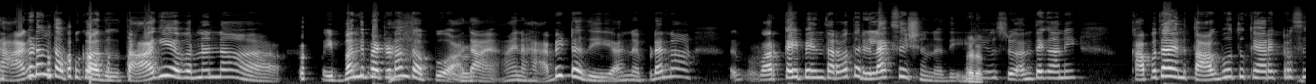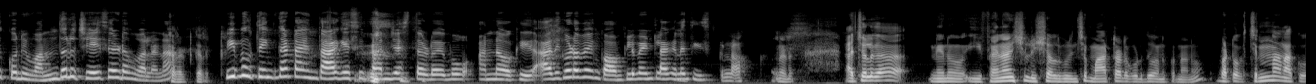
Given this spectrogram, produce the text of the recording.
తాగడం తప్పు కాదు. తాగి ఎవరినన్నా ఇబ్బంది పెట్టడం తప్పు. అది ఆయన హ్యాబిట్ అది. ఆయన ఎప్పుడన్నా వర్క్ అయిపోయిన తర్వాత రిలాక్సేషన్ అది. అంతేగాని కాకపోతే ఆయన తాగబోతు క్యారెక్టర్స్ కొన్ని వందలు చేసేయడం వలన పీపుల్ థింక్ దట్ ఆయన తాగేసి పని చేస్తాడేమో అన్న ఒక అది కూడా మేము కాంప్లిమెంట్ లాగానే తీసుకున్నాం. యాక్చువల్గా నేను ఈ ఫైనాన్షియల్ విషయాల గురించి మాట్లాడకూడదు అనుకున్నాను. బట్ ఒక చిన్న నాకు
